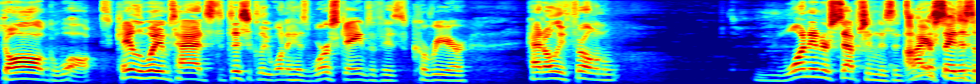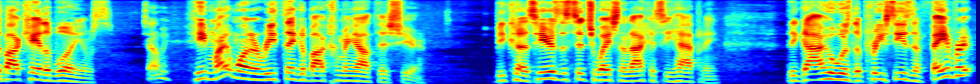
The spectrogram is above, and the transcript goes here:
dog walked. Caleb Williams had statistically one of his worst games of his career. Had only thrown one interception this entire season. I'm going to say this about Caleb Williams. Tell me. he might want to rethink about coming out this year because here's the situation that I could see happening. The guy who was the preseason favorite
